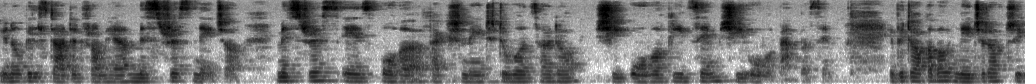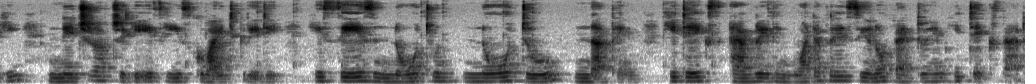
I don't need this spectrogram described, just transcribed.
you know, we'll start it from here, mistress nature. Mistress is over affectionate towards her dog. She overfeeds him. She over pampers him. If we talk about nature of Tricki, nature of Tricki is he is quite greedy. He says no to no to nothing. He takes everything, whatever is, you know, fed to him, he takes that.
